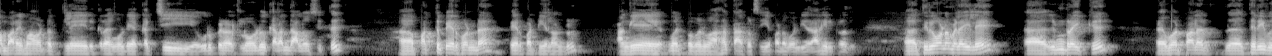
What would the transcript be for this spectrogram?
அம்பாறை மாவட்டத்திலே இருக்கிற எங்களுடைய கட்சி உறுப்பினர்களோடு கலந்து ஆலோசித்து பத்து பேர் கொண்ட பேர் பட்டியல் ஒன்று அங்கே வேட்பு மனுவாக தாக்கல் செய்யப்பட வேண்டியதாக இருக்கிறது. திருவோணமலையிலே இன்றைக்கு வேட்பாளர் தெரிவு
